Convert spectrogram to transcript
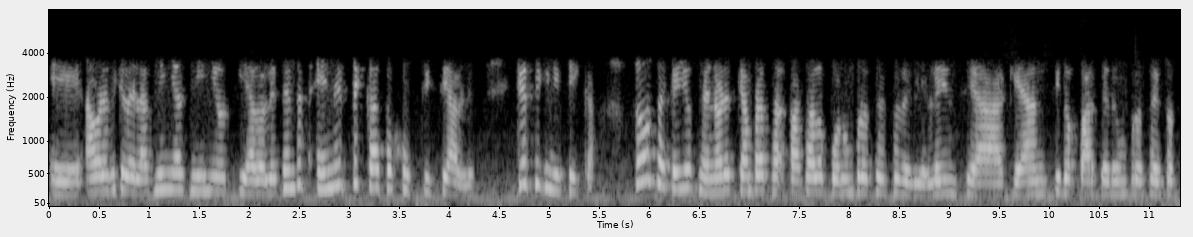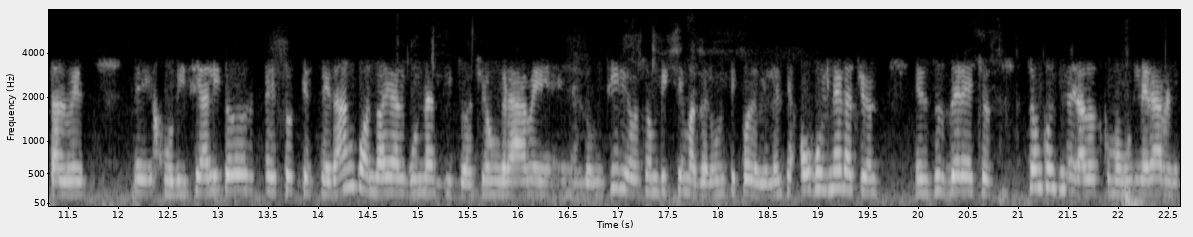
eh, ahora sí que de las niñas, niños y adolescentes, en este caso justiciables. ¿Qué significa? Todos aquellos menores que han pasado por un proceso de violencia, que han sido parte de un proceso tal vez de judicial y todos estos que se dan cuando hay alguna situación grave en el domicilio o son víctimas de algún tipo de violencia o vulneración en sus derechos, son considerados como vulnerables.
